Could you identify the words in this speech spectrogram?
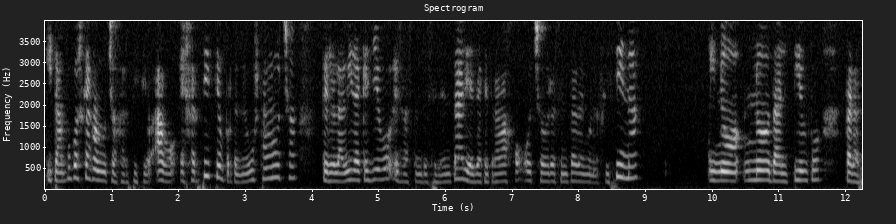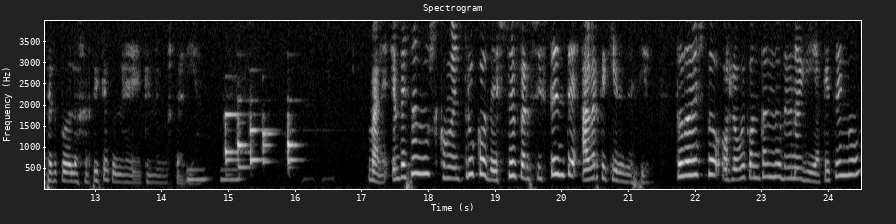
y, tampoco es que haga mucho ejercicio. Hago ejercicio porque me gusta mucho, pero la vida que llevo es bastante sedentaria, ya que trabajo ocho horas sentada en una oficina y no, no da el tiempo para hacer todo el ejercicio que me, que me gustaría. Vale, empezamos con el truco de ser persistente a ver qué quiere decir. Todo esto os lo voy contando de una guía que tengo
